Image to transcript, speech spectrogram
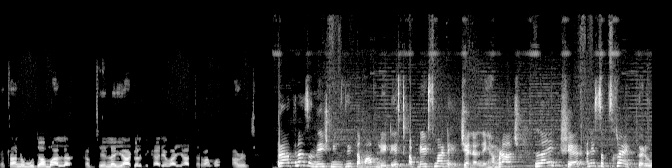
જથ્થાનો મુદ્દામાલ કબજે લઈ આગળની કાર્યવાહી હાથ ધરવામાં આવેલ છે. પ્રાર્થના સંદેશ ન્યૂઝની તમામ લેટેસ્ટ અપડેટ્સ માટે ચેનલને હમણાં જ લાઇક શેર અને સબસ્ક્રાઇબ કરો.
